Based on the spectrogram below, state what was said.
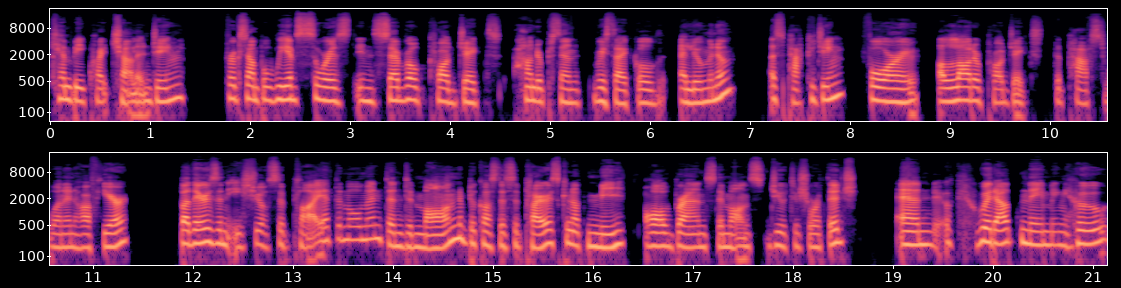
can be quite challenging. For example, we have sourced in several projects 100% recycled aluminum as packaging for a lot of projects the past one and a half year. But there is an issue of supply at the moment and demand because the suppliers cannot meet all brands' demands due to shortage. And without naming who,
